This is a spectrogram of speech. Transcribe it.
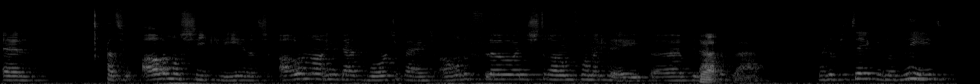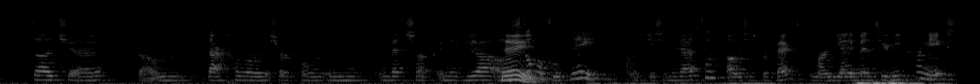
En dat zijn allemaal cycli en dat is allemaal inderdaad hoort erbij. Het is allemaal de flow en de stroom van het leven, bla Ja. bla bla. Maar dat betekent nog niet dat je dan daar gewoon een soort van in kan wegzakken en denk ja, alles Nee. is toch al goed. Nee, alles is inderdaad goed, alles is perfect, maar jij bent hier niet voor niks.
